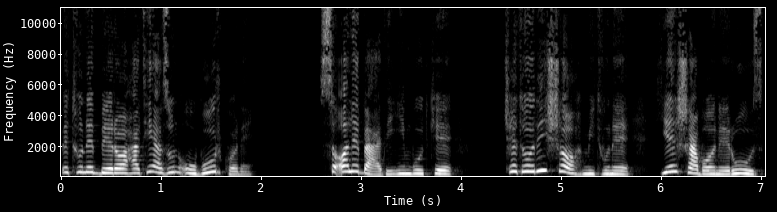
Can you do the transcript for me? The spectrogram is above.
بتونه براحتی از اون عبور کنه. سوال بعدی این بود که چطوری شاه می‌تونه یه شبانه روز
